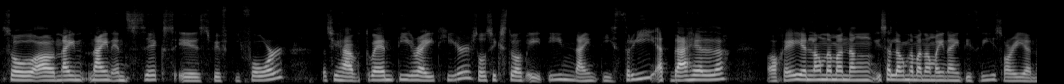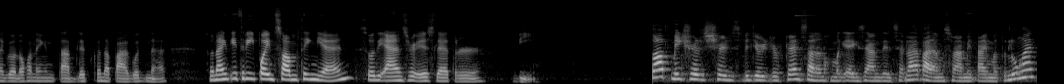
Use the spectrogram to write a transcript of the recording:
So, uh, 9, 9 and 6 is 54. Tapos you have 20 right here. So, 6, 12, 18, 93. At dahil, okay, yan lang naman ng, isa lang naman ng may 93. Sorry yan, nagloloko na yung tablet ko, napagod na. So, 93 point something yan. So, the answer is letter B. Stop. Make sure to share this video with your friends, lalo na kung mag-exam din sila para mas marami tayong matulungan.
